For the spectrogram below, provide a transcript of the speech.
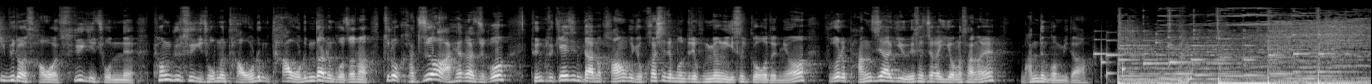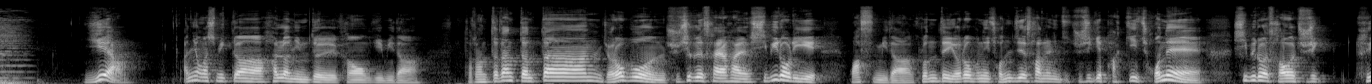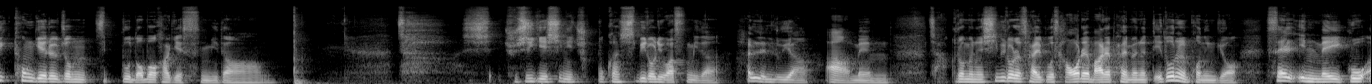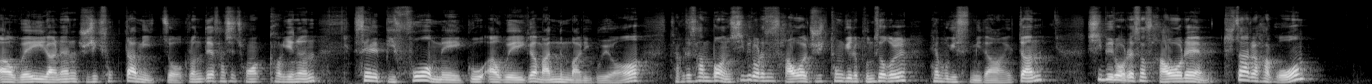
11월, 4월 수익이 좋네. 평균 수익이 좋으면 다 오른, 다 오른다는 거잖아. 들어가자! 해가지고, 균투 깨진 다음에 강한국 욕하시는 분들이 분명히 있을 거거든요. 그거를 방지하기 위해서 제가 이 영상을 만든 겁니다. 예! Yeah. 안녕하십니까. 할러님들 강욱입니다. 따단따단딴딴 여러분 주식을 사야 할 11월이 왔습니다. 그런데 여러분이 전 재산을 이제 주식에 받기 전에 11월 4월 주식 수익 통계를 좀 짚고 넘어가겠습니다. 자, 주식의 신이 축복한 11월이 왔습니다. 할렐루야, 아멘. 자, 그러면은 11월에 살고 4월에 말에 팔면은 떼돈을 버는겨. sell in May, go away라는 주식 속담이 있죠. 그런데 사실 정확하게는 sell before May, go away가 맞는 말이고요. 자, 그래서 한번 11월에서 4월 주식 통계를 분석을 해보겠습니다. 일단 11월에서 4월에 투자를 하고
